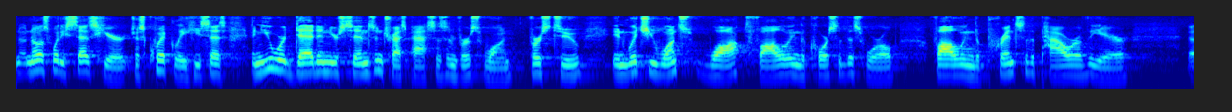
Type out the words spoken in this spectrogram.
Notice what he says here, just quickly. He says, And you were dead in your sins and trespasses, in verse 1. Verse 2, in which you once walked, following the course of this world, following the prince of the power of the air, uh,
